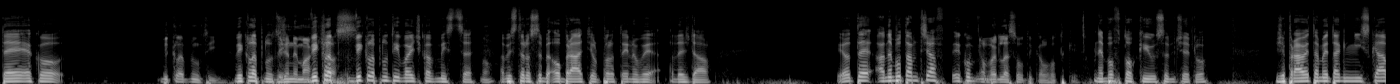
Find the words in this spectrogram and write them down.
To je jako Vyklepnutý. vyklepnutý. Protože nemáš Vyklep, čas. Vyklepnutý vajíčka v misce, No. abyste do sebe obrátil proteinově a jdeš dál. Jo, to je, a nebo tam třeba, jako, A vedle jsou ty kalhotky. nebo v Tokiu jsem četl, že právě tam je tak nízká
